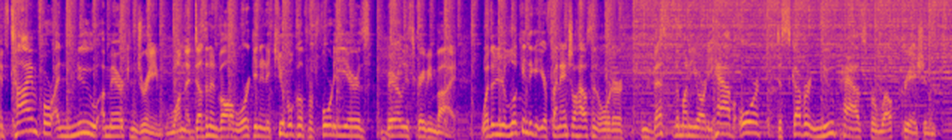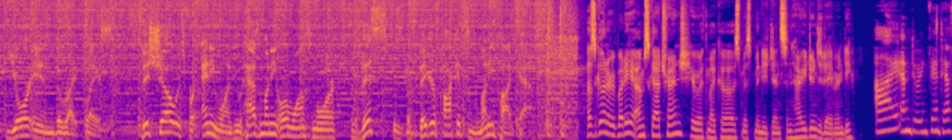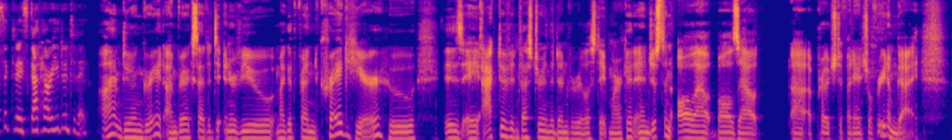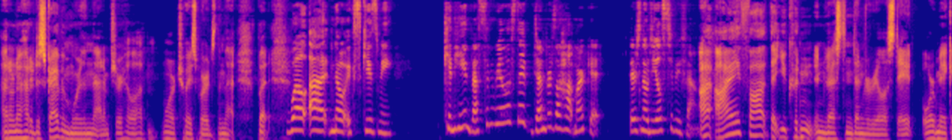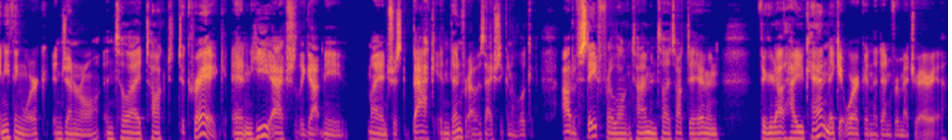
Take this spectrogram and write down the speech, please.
It's time for a new American dream, one that doesn't involve working in a cubicle for 40 years, barely scraping by. Whether you're looking to get your financial house in order, invest the money you already have, or discover new paths for wealth creation, you're in the right place. This show is for anyone who has money or wants more. This is the Bigger Pockets Money Podcast. How's it going, everybody? I'm Scott Trench here with my co-host, Miss Mindy Jensen. How are you doing today, Mindy? I am doing fantastic today. Scott, how are you doing today? I am doing great. I'm very excited to interview my good friend Craig here, who is a active investor in the Denver real estate market and just an all-out, balls-out uh, approach to financial freedom guy. I don't know how to describe him more than that. I'm sure he'll have more choice words than that. But well, uh, no, excuse me. Can he invest in real estate? Denver's a hot market. There's no deals to be found. I, I thought that you couldn't invest in Denver real estate or make anything work in general until I talked to Craig, and he actually got me my interest back in Denver. I was actually going to look out of state for a long time until I talked to him and figured out how you can make it work in the Denver metro area.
